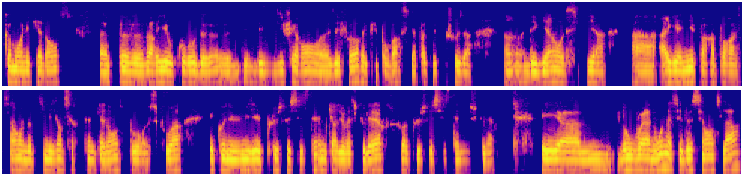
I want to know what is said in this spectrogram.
comment les cadences peuvent varier au cours de, des, différents efforts et puis pour voir s'il n'y a pas quelque chose à, des gains aussi à, à, gagner par rapport à ça en optimisant certaines cadences pour soit économiser plus le système cardiovasculaire, soit plus le système musculaire. Et donc voilà, nous on a ces deux séances là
